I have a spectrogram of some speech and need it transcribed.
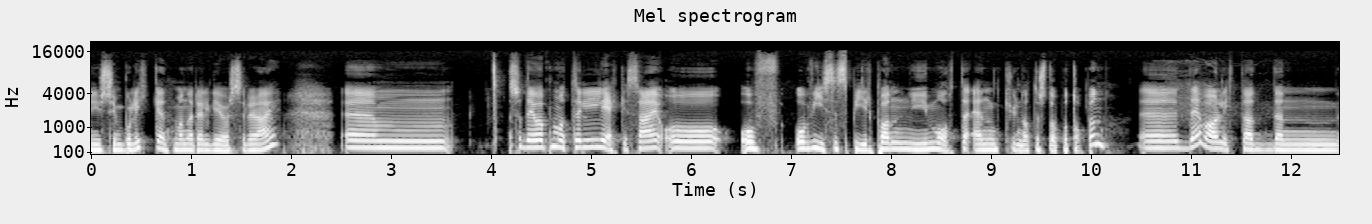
ny symbolikk, enten man er religiøs eller ei. Um, så det å på en måte leke seg og, og, og vise spir på en ny måte enn kun at det står på toppen, eh, det var litt av den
